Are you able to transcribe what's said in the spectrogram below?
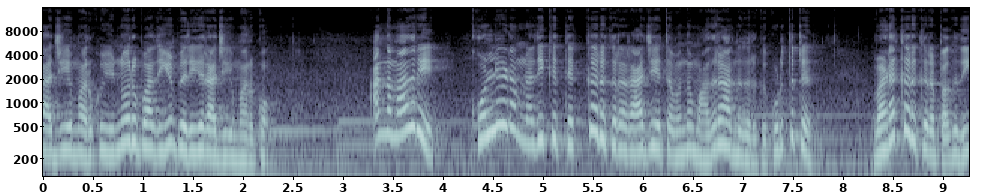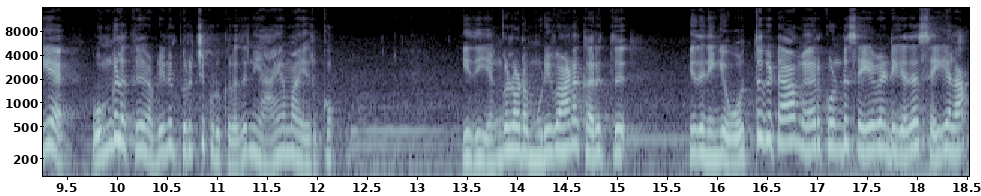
ராஜ்யமாக இருக்கும் இன்னொரு பாதியும் பெரிய ராஜ்யமாக இருக்கும். அந்த மாதிரி கொள்ளிடம் நதிக்கு தெற்க இருக்கிற ராஜ்யத்தை வந்து மதுராந்தகருக்கு கொடுத்துட்டு வடக்கு இருக்கிற பகுதியை உங்களுக்கு அப்படின்னு பிரித்து கொடுக்கறது நியாயமாக இருக்கும். இது எங்களோட முடிவான கருத்து. இதை நீங்கள் ஒத்துக்கிட்டா மேற்கொண்டு செய்ய வேண்டியதை செய்யலாம்.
